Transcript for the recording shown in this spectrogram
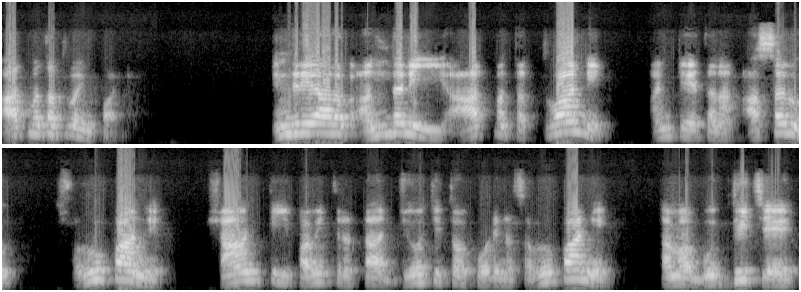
ఆత్మతత్వం ఇంపార్టెంట్ ఇంద్రియాలకు అందని ఈ ఆత్మతత్వాన్ని అంటే తన అసలు స్వరూపాన్ని శాంతి పవిత్రత జ్యోతితో కూడిన స్వరూపాన్ని తమ బుద్ధిచే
